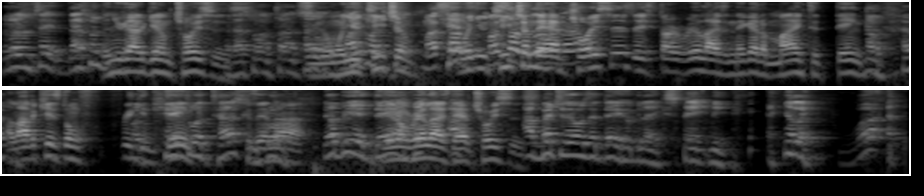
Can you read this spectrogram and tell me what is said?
but that's what I'm saying. That's when and you gotta give him choices. But that's what I'm trying to tell You you. know, when you teach them, my son- when you teach them, they have now. choices. They start realizing they got a mind to think. No, a lot of kids don't But freaking kids think will test because they're bro. not. There'll be a day. They don't bet- realize they have choices. I bet you there was a day he'll be like, "Spank me," and you're like, "What?"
